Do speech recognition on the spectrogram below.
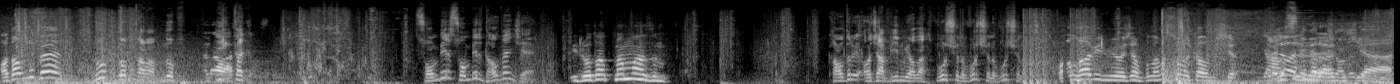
Adam bu be. Noob noob tamam noob. var. İlk takım. Son bir son bir dal bence. Reload atmam lazım. Kaldırıyor. Hocam bilmiyorlar. Vur şunu vur şunu vur şunu. Vallahi bilmiyor hocam. Bunlar nasıl sonra kalmış ya? Ya nasıl helal ya?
